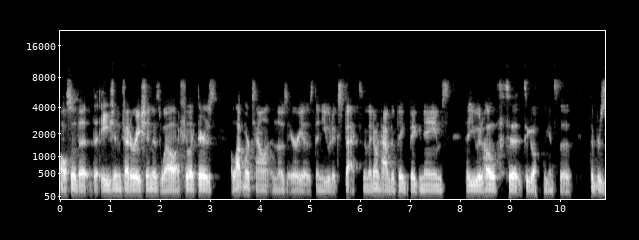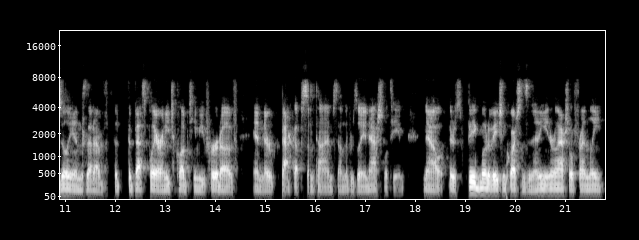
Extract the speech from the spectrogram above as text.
also, the the Asian Federation as well. I feel like there's a lot more talent in those areas than you would expect, and they don't have the big big names that you would hope to to go up against the the Brazilians that have the, the best player on each club team you've heard of and their backups sometimes on the Brazilian national team. Now, there's big motivation questions in any international friendly,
